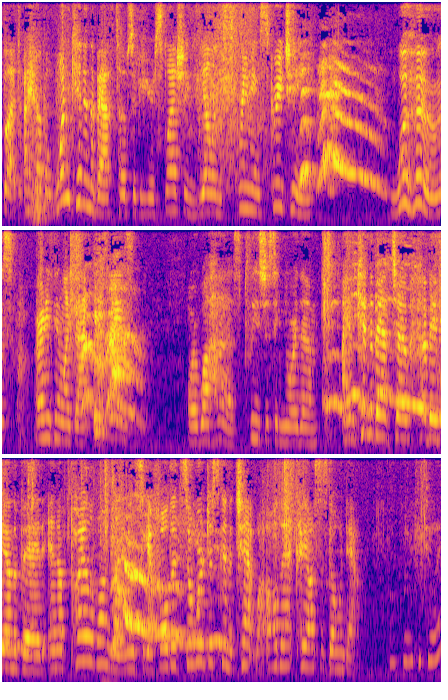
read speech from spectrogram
but I have a one kid in the bathtub, so if you hear splashing, yelling, screaming, screeching, woohoos, or anything like that, please, or wahas, please just ignore them. I have a kid in the bathtub, a baby on the bed, and a pile of laundry that needs to get folded, so we're just gonna chat while all that chaos is going down. What you?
